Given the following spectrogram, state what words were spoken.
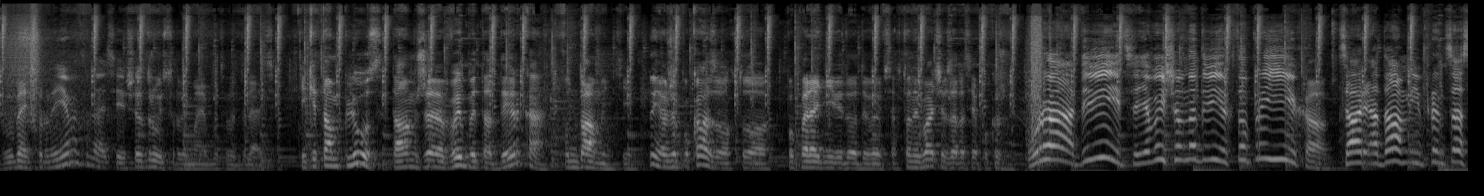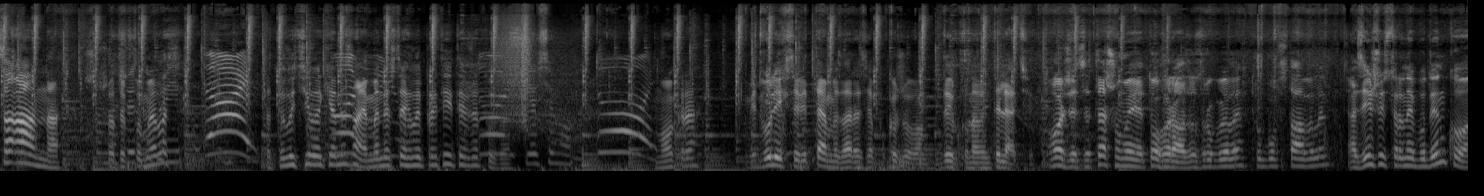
З однієї сторони є вентиляція, і ще з другої сторони має бути вентиляція. Тільки там плюс, там вже вибита дирка в фундаменті. Ну я вже показував, хто попереднє відео дивився. Хто не бачив, зараз я покажу. Ура! Дивіться! Я вийшов на двір. Хто приїхав? Цар Адам і принцеса Анна. Що ти втомилась? Та ти летіла, як я не знаю. Ми не встигли прийти, і ти вже тут. Я все Мокре. Відволікся від теми, зараз я покажу вам дирку на вентиляцію. Отже, це те, що ми того разу зробили, трубу вставили. А з іншої сторони будинку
